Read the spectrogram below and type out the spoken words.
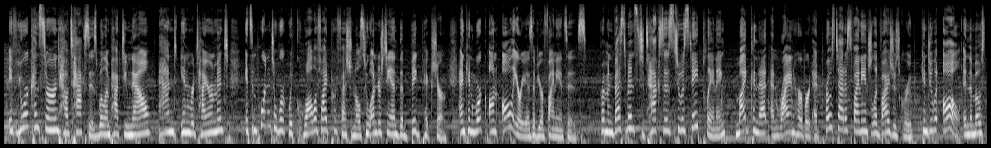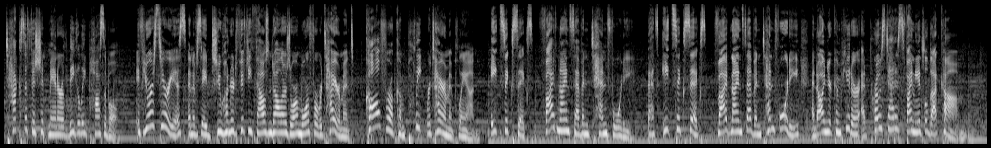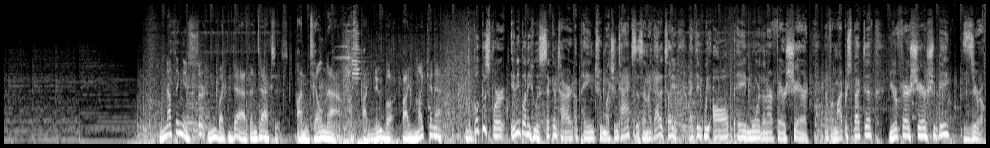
If you're concerned how taxes will impact you now and in retirement, it's important to work with qualified professionals who understand the big picture and can work on all areas of your finances. From investments to taxes to estate planning, Mike Canet and Ryan Herbert at ProStatus Financial Advisors Group can do it all in the most tax efficient manner legally possible. If you're serious and have saved $250,000 or more for retirement, call for a complete retirement plan. 866 597 1040. That's 866 597 1040 and on your computer at prostatusfinancial.com. Nothing is certain but death and taxes. Until now. A new book by Mike Canet. The book is for anybody who is sick and tired of paying too much in taxes. And I got to tell you, I think we all pay more than our fair share. And from my perspective, your fair share should be zero.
